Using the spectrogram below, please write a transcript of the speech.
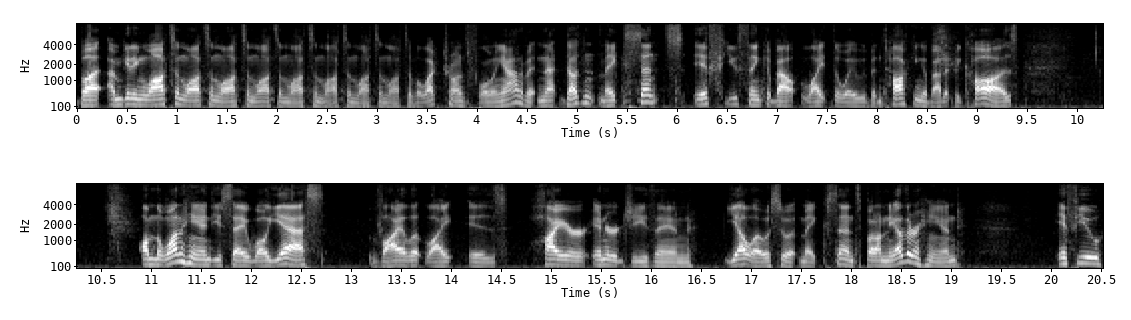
but I'm getting lots and lots and lots and lots and lots and lots and lots and lots of electrons flowing out of it. And that doesn't make sense if you think about light the way we've been talking about it, because on the one hand, you say, well, yes, violet light is higher energy than yellow, so it makes sense. But on the other hand, if you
